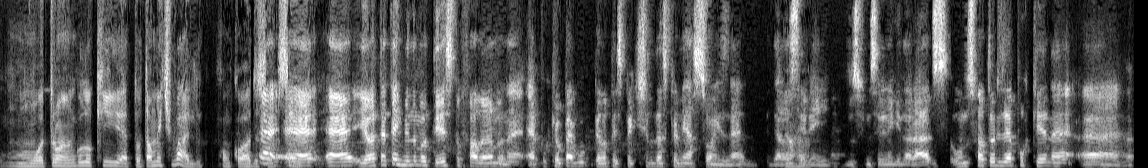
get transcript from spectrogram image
um outro ângulo que é totalmente válido. Concordo 100%. É, é, é, e eu até termino meu texto falando, né? É porque eu pego pela perspectiva das premiações, né? Delas Aham. serem, dos filmes serem ignorados. Um dos fatores é porque, né? A,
